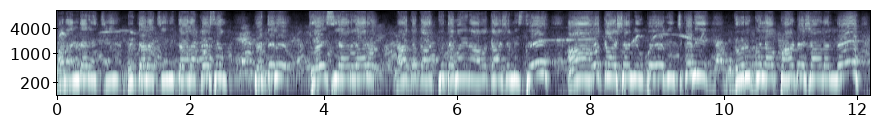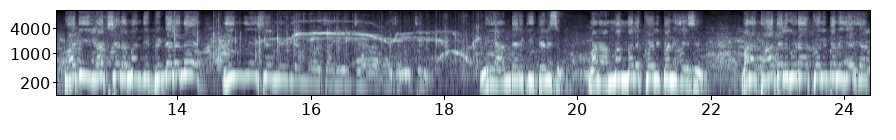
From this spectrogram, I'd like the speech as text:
మనందరి జీ బిడ్డల జీవితాల కోసం పెద్దలు కేసీఆర్ గారు నాకు ఒక అద్భుతమైన అవకాశం ఇస్తే ఆ అవకాశాన్ని ఉపయోగించుకొని గురుకుల పాఠశాలల్లో పది లక్షల మంది బిడ్డలను ఇంగ్లీష్ మీడియంలో చదివించే అవకాశం వచ్చింది. మీ అందరికీ తెలుసు మన అమ్మమ్మలు కూలి పని చేసింది. మన తాతలు కూడా కూలి పని చేశారు.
